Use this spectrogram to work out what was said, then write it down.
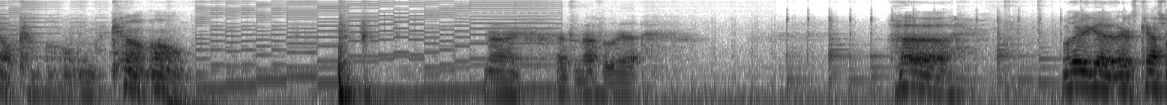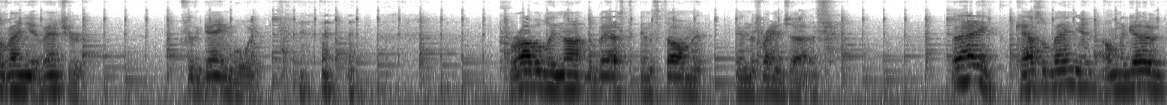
Oh, come on. Come on. No, that's enough of that. Uh, well, there you go. There's Castlevania Adventure for the Game Boy. Probably not the best installment in the franchise. But hey, Castlevania on the go.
